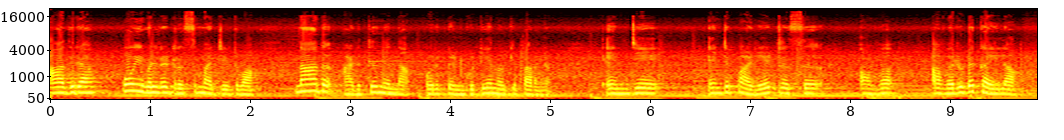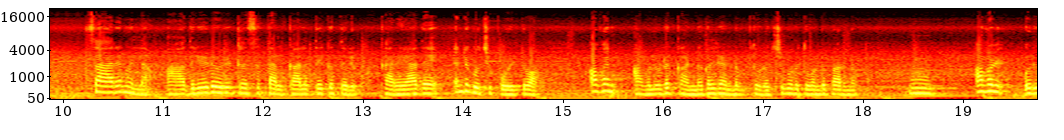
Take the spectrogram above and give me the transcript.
ആതിര ഓ ഇവളുടെ ഡ്രസ്സ് മാറ്റിയിട്ട് വാ. നാദ് അടുത്ത് നിന്ന ഒരു പെൺകുട്ടിയെ നോക്കി പറഞ്ഞു. എന്റെ എന്റെ പഴയ ഡ്രസ്സ് അവ അവരുടെ കയ്യിലാ. സാരമില്ല ആതിരയുടെ ഒരു ഡ്രസ്സ് തൽക്കാലത്തേക്ക് തരും. കരയാതെ എന്റെ കൊച്ചു പോയിട്ട് വാ. അവൻ അവളുടെ കണ്ണുകൾ രണ്ടും തുടച്ചു കൊടുത്തുകൊണ്ട് പറഞ്ഞു അവൾ ഒരു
